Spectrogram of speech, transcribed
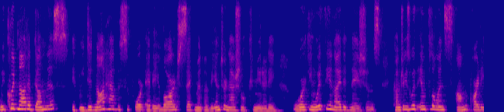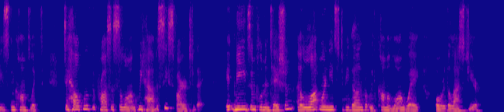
We could not have done this if we did not have the support of a large segment of the international community working with the United Nations, countries with influence on the parties in conflict, to help move the process along. We have a ceasefire today. It needs implementation. A lot more needs to be done, but we've come a long way over the last year.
